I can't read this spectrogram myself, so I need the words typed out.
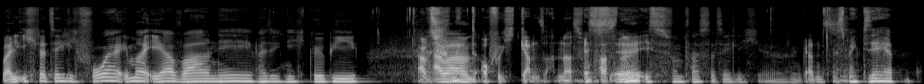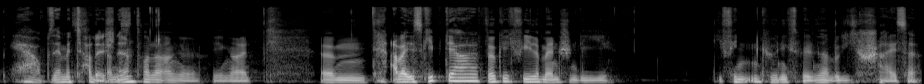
Weil ich tatsächlich vorher immer eher war, nee, weiß ich nicht, Köpi. Aber es aber schmeckt auch wirklich ganz anders vom Es Fass. äh, Ne? ist vom Fass tatsächlich äh, ganz, Es schmeckt sehr herb, sehr metallisch. ganz Ne? tolle Angelegenheit. Ähm, aber es gibt ja wirklich viele Menschen, die, die finden Königspilsner wirklich scheiße.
